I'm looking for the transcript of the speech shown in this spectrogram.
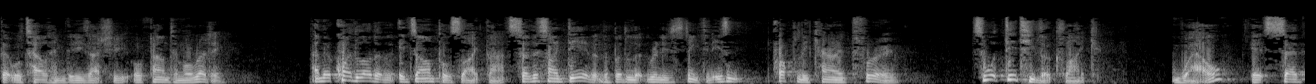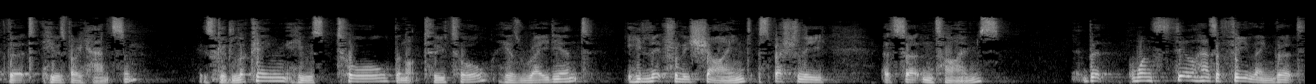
that will tell him that he's actually found him already. And there are quite a lot of examples like that. So this idea that the Buddha looked really distinct, it isn't properly carried through. So what did he look like? Well, it's said that he was very handsome, he was good looking, he was tall, but not too tall, he was radiant, he literally shined, especially at certain times. But one still has a feeling that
